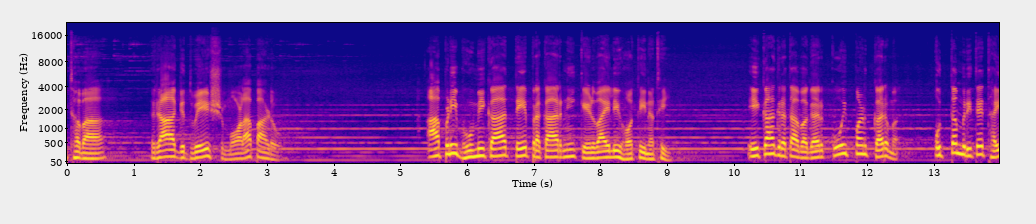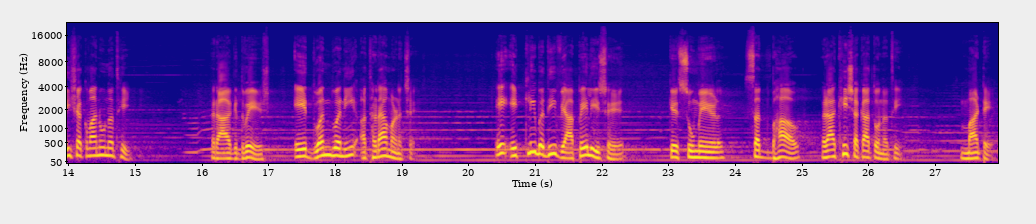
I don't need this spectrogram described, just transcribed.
થવા રાગ દ્વેષ મોળા પાડો. આપણી ભૂમિકા તે પ્રકારની કેળવાયેલી હોતી નથી. એકાગ્રતા વગર કોઈ પણ કર્મ ઉત્તમ રીતે થઈ શકવાનું નથી. રાગ દ્વેષ એ દ્વંદ્વની અથડામણ છે. એ એટલી બધી વ્યાપેલી છે કે સુમેળ, સદ્ભાવ રાખી શકાતો નથી. માટે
